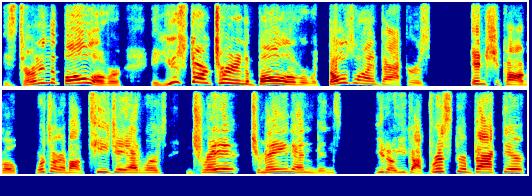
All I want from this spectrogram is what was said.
He's turning the ball over. If you start turning the ball over with those linebackers in Chicago, we're talking about TJ Edwards, Trey, Tremaine Edmunds. You know, you got Brisker back there.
